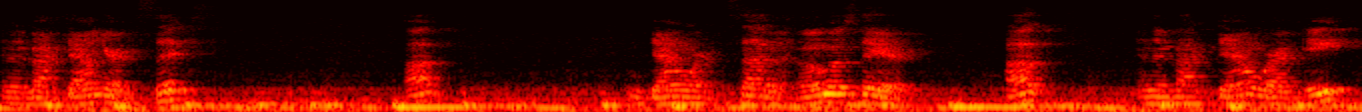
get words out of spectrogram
and then back down. You're at six, up, and down we're at seven, almost there. Up, and then back down, we're at eight.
